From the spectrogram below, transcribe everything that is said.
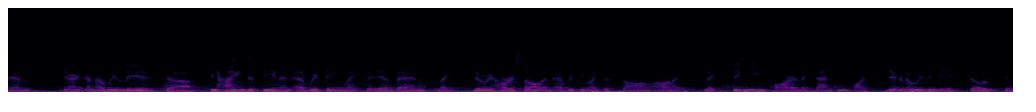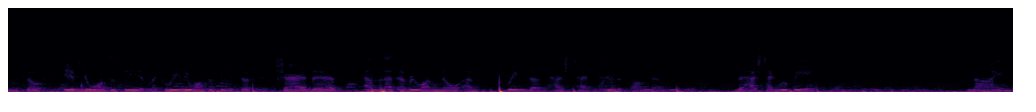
10, they're gonna release the behind the scene and everything, like the mm-hmm. events, like the rehearsal and everything, like the song or like like singing part, like dancing part. They're gonna release those things. So if you want to see it, like really want to see it, just share this and let everyone know and bring the hashtag to the top 10. The hashtag will be nine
